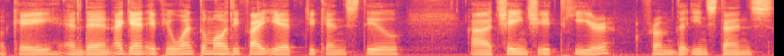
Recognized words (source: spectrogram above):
Okay, and then again, if you want to modify it, you can still uh, change it here from the instance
